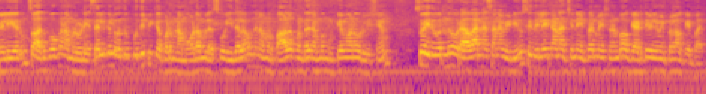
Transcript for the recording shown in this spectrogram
வெளியேறும். ஸோ அது போக நம்மளுடைய செல்கள் வந்து புதுப்பிக்கப்படும் நம்ம உடம்புல. ஸோ இதெல்லாம் வந்து நம்ம ஃபாலோ பண்ணுறது ரொம்ப முக்கியமான ஒரு விஷயம். ஸோ இது வந்து ஒரு அவேர்னஸான வீடியோஸ் இது லேட்டான சின்ன இன்ஃபர்மேஷன் ஓகே அடுத்த வீடியோ மீட் பண்ணலாம். Okay bye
